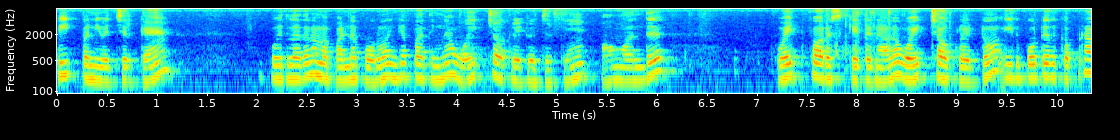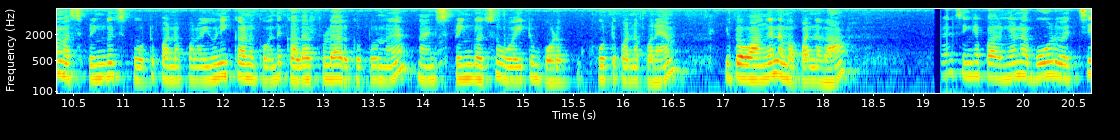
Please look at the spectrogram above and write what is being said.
பீட் பண்ணி வச்சுருக்கேன். இப்போ இதில் தான் நம்ம பண்ண போகிறோம் இங்கே பார்த்தீங்கன்னா ஒயிட் சாக்லேட் வச்சுருக்கேன். அவங்க வந்து ஒயிட் ஃபாரஸ்ட் கேட்டனால ஒயிட் சாக்லேட்டும் இது போட்டதுக்கப்புறம் நம்ம ஸ்ப்ரிங்கிள்ஸ் போட்டு பண்ண போகிறோம் யூனிகானுக்கு வந்து கலர்ஃபுல்லாக இருக்கட்டும்னு நான் ஸ்ப்ரிங்கிள்ஸும் ஒயிட்டும் போட போட்டு பண்ண போகிறேன் இப்போ வாங்க நம்ம பண்ணலாம். ஃப்ரெண்ட்ஸ் இங்கே பாருங்கள் நான் போர்டு வச்சு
